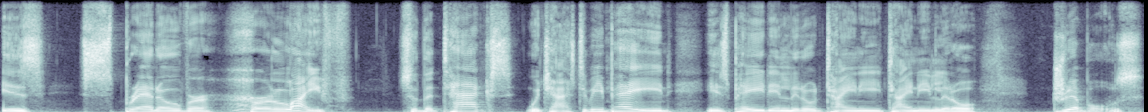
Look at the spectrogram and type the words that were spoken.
is spread over her life. So the tax, which has to be paid, is paid in little tiny, tiny little dribbles.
